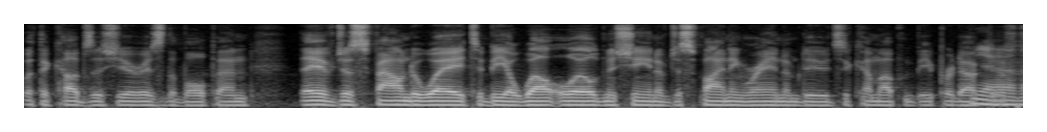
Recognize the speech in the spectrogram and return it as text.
with the Cubs this year is the bullpen. They have just found a way to be a well-oiled machine of just finding random dudes to come up and be productive. Yeah.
